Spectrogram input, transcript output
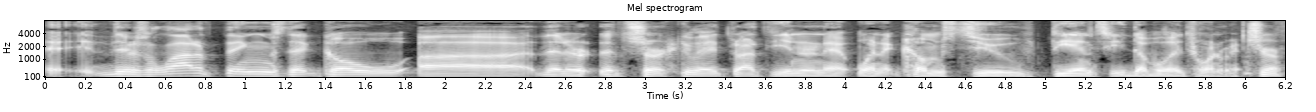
eh, there's a lot of things that go uh, that are that circulate throughout the internet when it comes to the NCAA tournament. Sure.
